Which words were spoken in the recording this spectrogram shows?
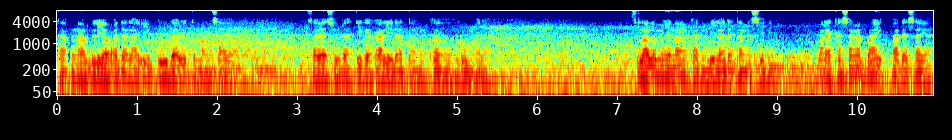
Karena beliau adalah ibu dari teman saya Saya sudah tiga kali datang ke rumahnya Selalu menyenangkan bila datang ke sini Mereka sangat baik pada saya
